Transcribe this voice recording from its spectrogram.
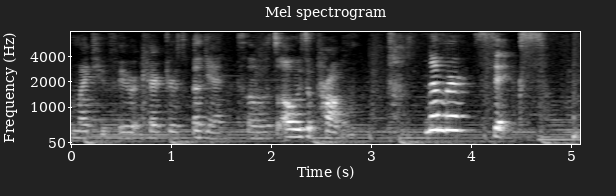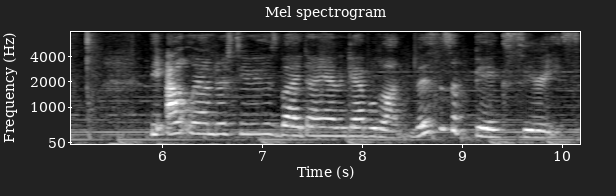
my two favorite characters again. So it's always a problem. Number 6. The Outlander series by Diana Gabaldon. This is a big series.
